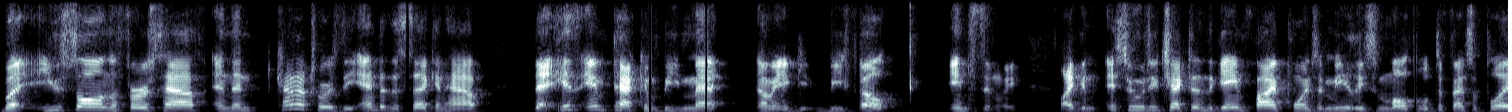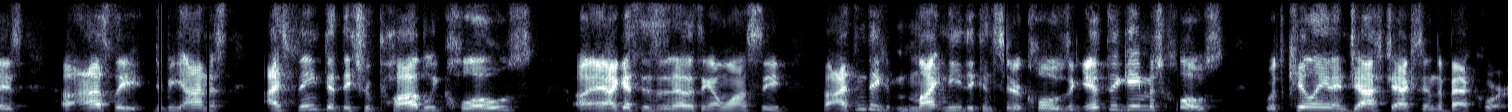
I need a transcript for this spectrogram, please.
but you saw in the first half and then kind of towards the end of the second half that his impact can be met. I mean, be felt instantly. Like as soon as he checked into the game, five points immediately, some multiple defensive plays. Uh, honestly, to be honest, I think that they should probably close. Uh, and I guess this is another thing I want to see. Uh, I think they might need to consider closing if the game is close with Killian and Josh Jackson in the backcourt,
